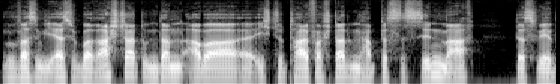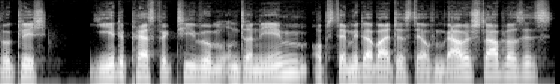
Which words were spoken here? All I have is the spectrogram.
Was mich erst überrascht hat und dann aber äh, ich total verstanden habe, dass es Sinn macht, dass wir wirklich jede Perspektive im Unternehmen, ob es der Mitarbeiter ist, der auf dem Gabelstapler sitzt,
